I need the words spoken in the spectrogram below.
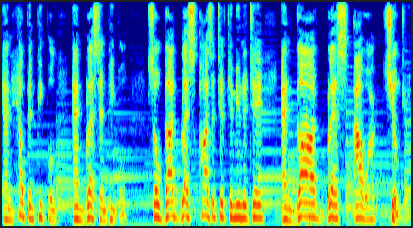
and helping people and blessing people. So God bless positive community and God bless our children.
